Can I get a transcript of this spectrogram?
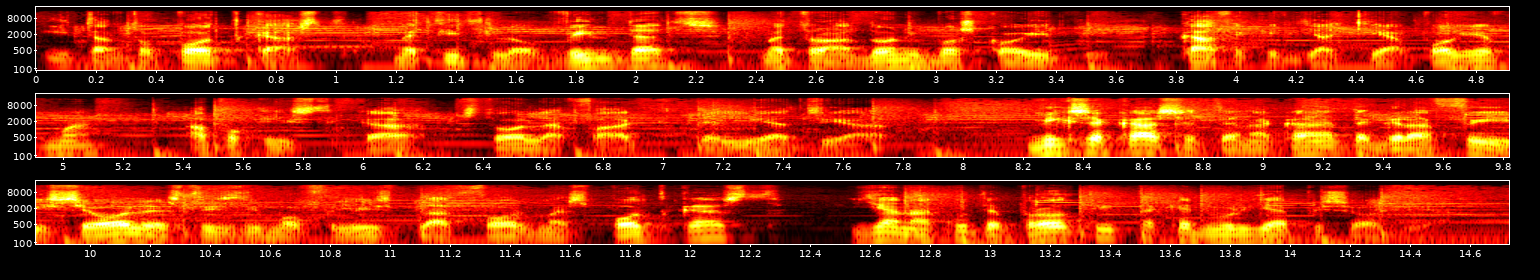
Ήταν το podcast με τίτλο Vintage με τον Αντώνη Μποσκοίτη κάθε Κυριακή απόγευμα αποκλειστικά στο olafak.gr Μην ξεχάσετε να κάνετε εγγραφή σε όλες τις δημοφιλείς πλατφόρμες podcast για να ακούτε πρώτοι τα καινούργια επεισόδια.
